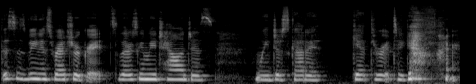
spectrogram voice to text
this is Venus retrograde. So there's going to be challenges. We just got to get through it together.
